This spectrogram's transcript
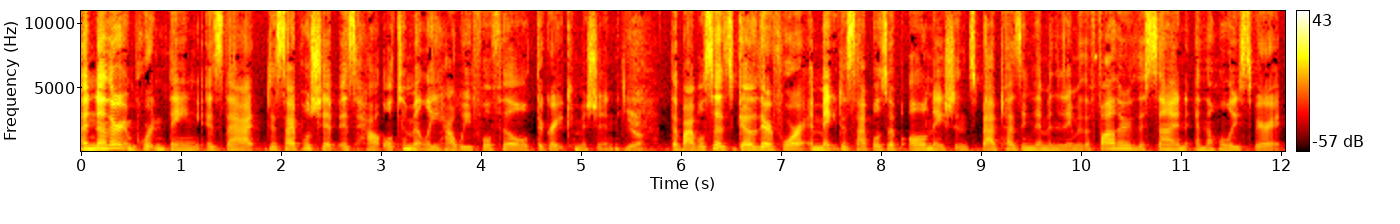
Another important thing is that discipleship is how ultimately how we fulfill the Great Commission. Yeah. The Bible says, Go therefore and make disciples of all nations, baptizing them in the name of the Father, the Son, and the Holy Spirit.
